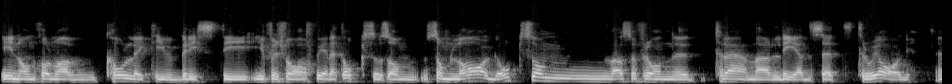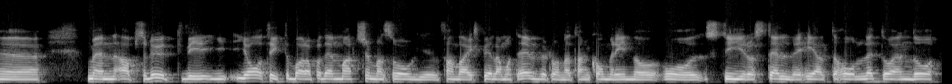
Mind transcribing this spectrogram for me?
i någon form av kollektiv brist i, i försvarsspelet också som, som lag och som alltså från eh, tränarledset tror jag. Eh, men absolut, vi, jag tyckte bara på den matchen man såg van Dijk spela mot Everton att han kommer in och, och styr och ställer helt och hållet och ändå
